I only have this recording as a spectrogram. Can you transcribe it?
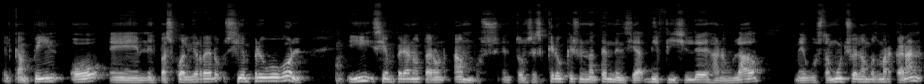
el Campín o eh, el Pascual Guerrero, siempre hubo gol y siempre anotaron ambos. Entonces creo que es una tendencia difícil de dejar a un lado. Me gusta mucho el ambos marcarán.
